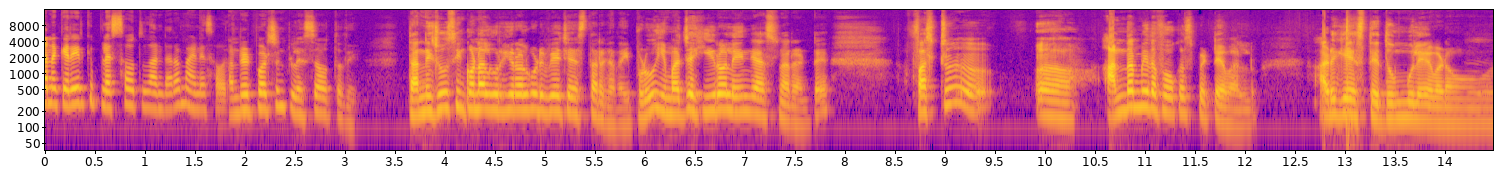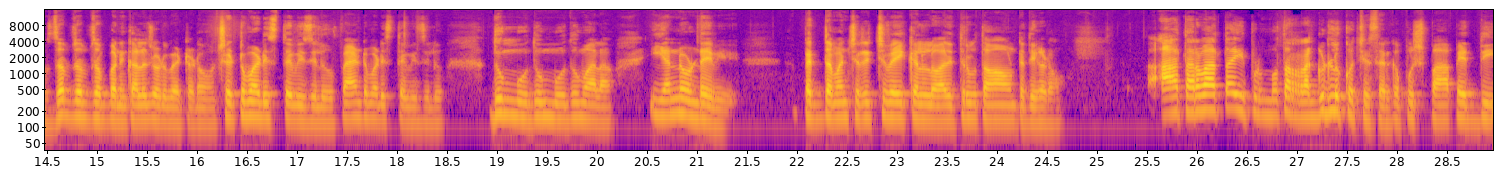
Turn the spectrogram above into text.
తన కెరీర్కి ప్లస్ అవుతుంది అంటారా మైనస్ అవుతుంది? హండ్రెడ్ పర్సెంట్ ప్లస్ అవుతుంది. తన్ని చూసి ఇంకో నలుగురు హీరోలు కూడా ఇవే చేస్తారు కదా. ఇప్పుడు ఈ మధ్య హీరోలు ఏం చేస్తున్నారంటే ఫస్ట్ అందం మీద ఫోకస్ పెట్టేవాళ్ళు. అడిగేస్తే దుమ్ము లేవడం జబ్ జబ్ జబ్ అని కళ్ళజోడు పెట్టడం చెట్టు మడిస్తే విజిలు ప్యాంటు మడిస్తే విజిలు దుమ్ము దుమ్ము దుమాల ఇవన్నీ ఉండేవి. పెద్ద మంచి రిచ్ వెహికల్లో అది తిరుగుతూ ఉంటే దిగడం. ఆ తర్వాత ఇప్పుడు మొత్తం రగ్గుడ్ లుక్ వచ్చేసరికి ఇక పుష్ప పెద్ది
